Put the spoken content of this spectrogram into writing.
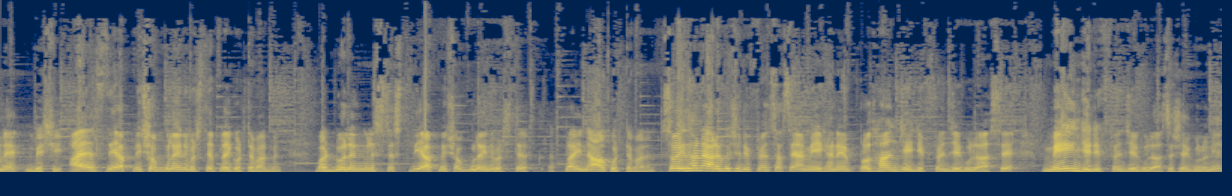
অনেক বেশি। আইএলস দিয়ে আপনি সবগুলো ইউনিভার্সিটি অ্যাপ্লাই করতে পারবেন। বা ডুয়েলিং ইংলিশ টেস্ট দিয়ে আপনি সবগুলো ইউনিভার্সিটি অ্যাপ্লাই নাও করতে পারেন। সো এই ধরনের আরও কিছু ডিফারেন্স আছে। আমি এখানে প্রধান যে ডিফারেন্স যেগুলো আছে মেইন যে ডিফারেন্স যেগুলো আছে সেগুলো নিয়ে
